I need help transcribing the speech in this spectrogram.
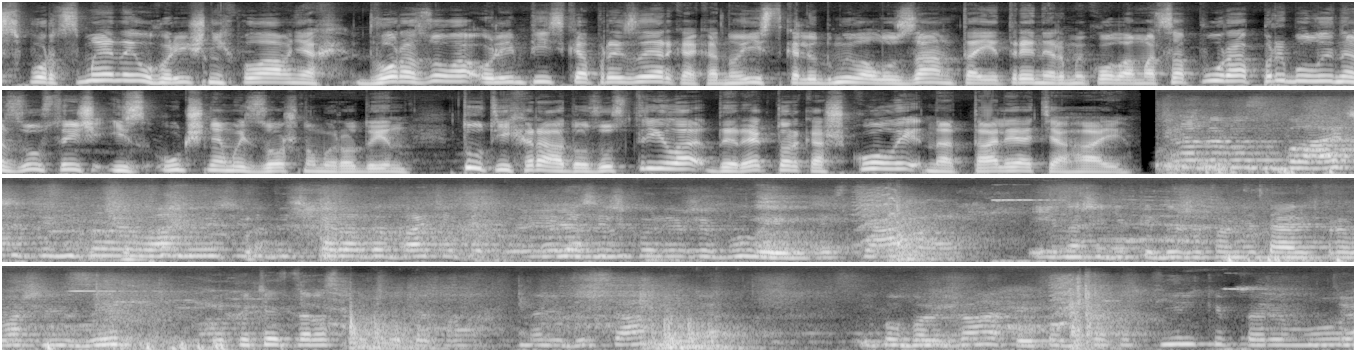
спортсмени у горішніх плавнях. Дворазова олімпійська призерка, каноїстка Людмила Лузан та її тренер Микола Мацапура прибули на зустріч із учнями ЗОШ номер 1 Тут їх радо зустріла директорка школи Наталія Тягай. Рада вас бачити, Микола Іванович, Радочка, рада бачити. В нашій школі вже були гостях. І наші дітки дуже пам'ятають про ваш візит і хочуть зараз почути про нові досягнення. І побажати, і побажати тільки перемоги,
